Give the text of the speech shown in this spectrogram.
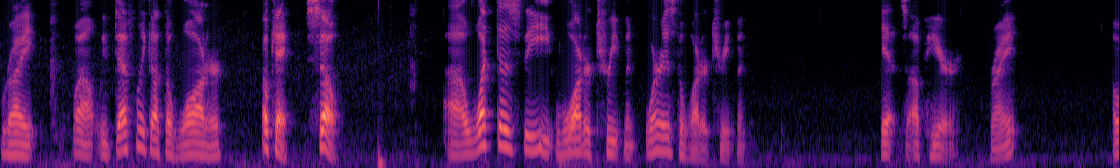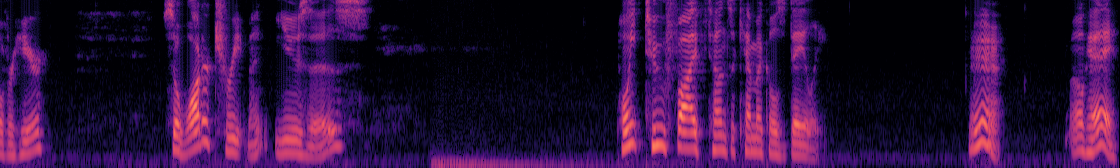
Right. Well, we've definitely got the water. Okay, so uh, what does the water treatment, where is the water treatment? It's up here, right? Over here. So water treatment uses 0.25 tons of chemicals daily. Yeah. Okay.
